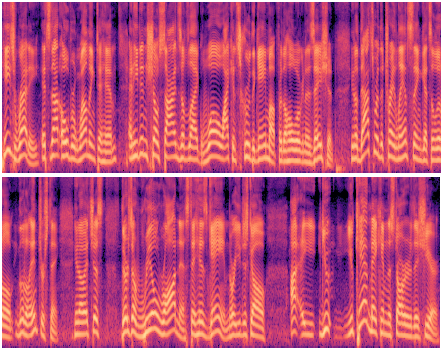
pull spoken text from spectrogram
he's ready. It's not overwhelming to him, and he didn't show signs of like, whoa, I can screw the game up for the whole organization. You know, that's where the Trey Lance thing gets a little little interesting. You know, it's just there's a real rawness to his game where you just go, I you you can't make him the starter this year.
